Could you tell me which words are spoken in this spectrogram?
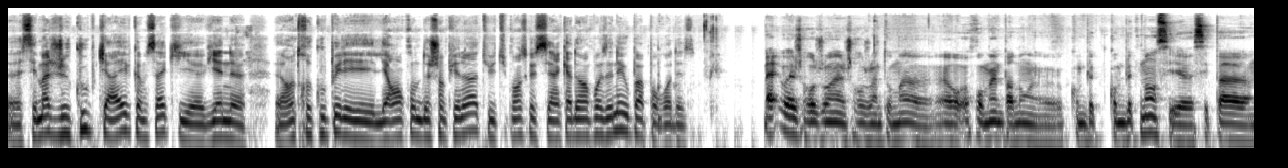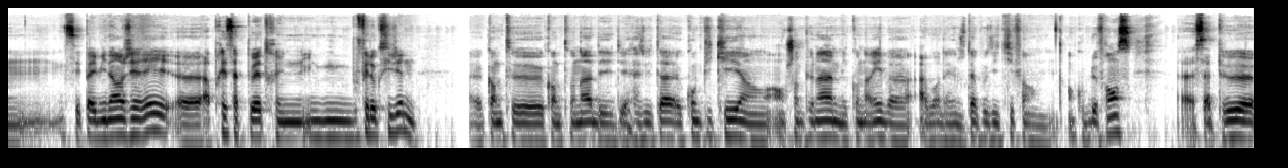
Euh, ces matchs de coupe qui arrivent comme ça, qui euh, viennent euh, entrecouper les, rencontres de championnat, tu, penses que c'est un cadeau empoisonné ou pas pour Rodez? Bah ouais, je rejoins, je rejoins Thomas, Romain, pardon, complètement. C'est, c'est pas, c'est pas évident à gérer. après, ça peut être une, bouffée d'oxygène quand, quand on a des, résultats compliqués en, championnat, mais qu'on arrive à avoir des résultats positifs en Coupe de France. Euh, ça peut euh,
